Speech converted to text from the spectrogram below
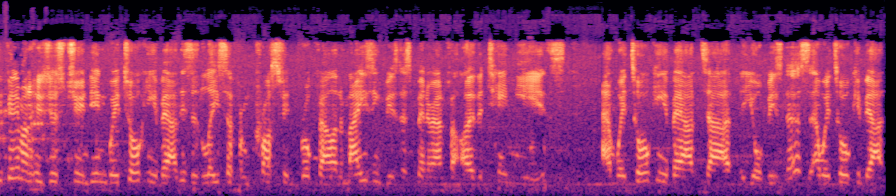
if anyone who's just tuned in, we're talking about this is Lisa from CrossFit Brookvale, an amazing business, been around for over ten years, and we're talking about uh, your business, and we're talking about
